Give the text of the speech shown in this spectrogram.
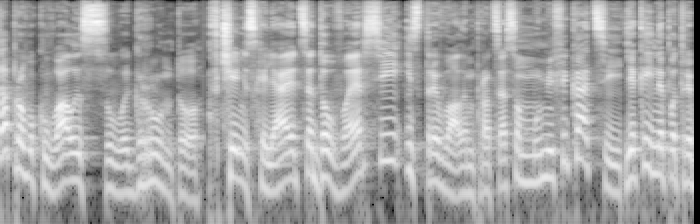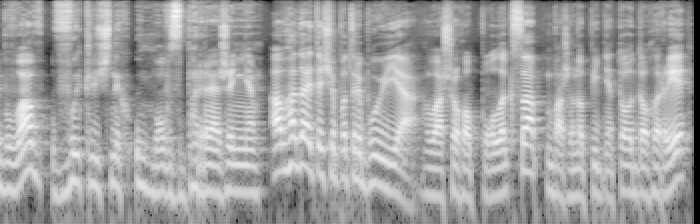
та провокували зсуви ґрунту. Вчені схиляються до версії із тривалим процесом муміфікації, який не потребував виключних умов збереження. А вгадайте, що потребую я вашого полекса, бажано піднятого догори.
